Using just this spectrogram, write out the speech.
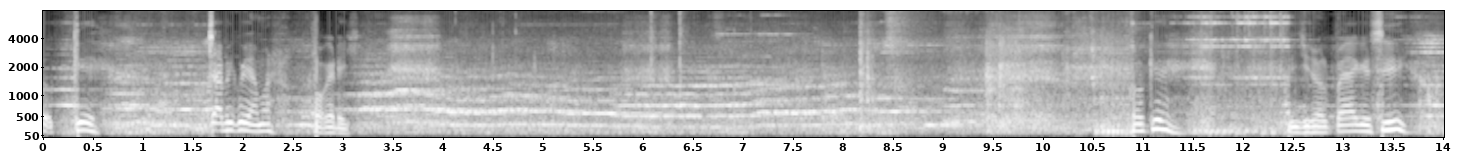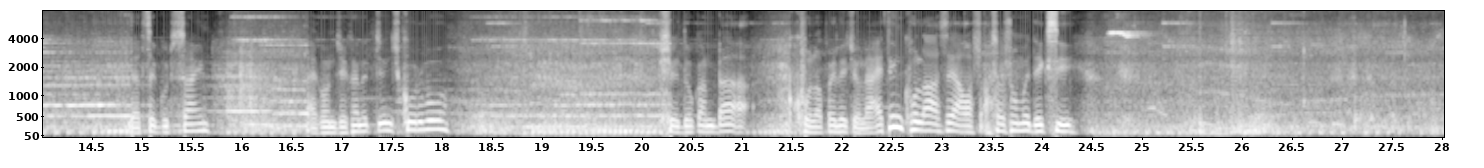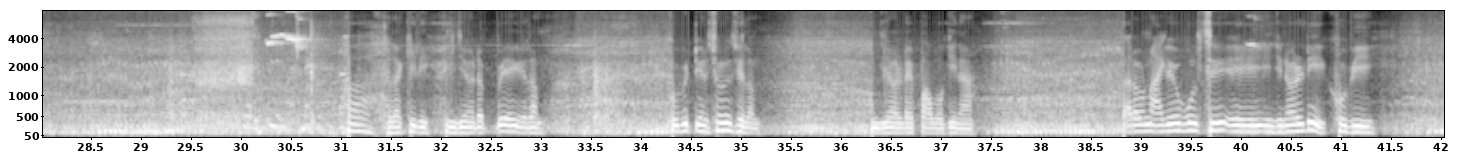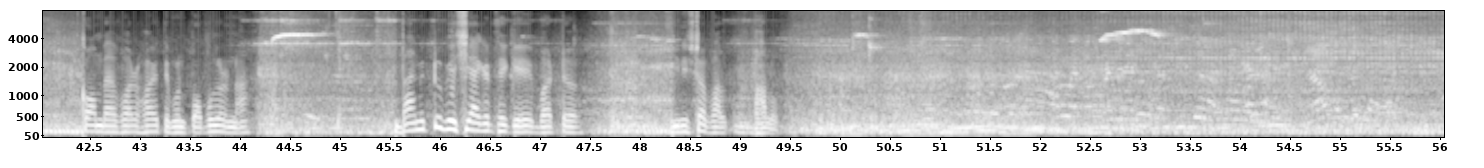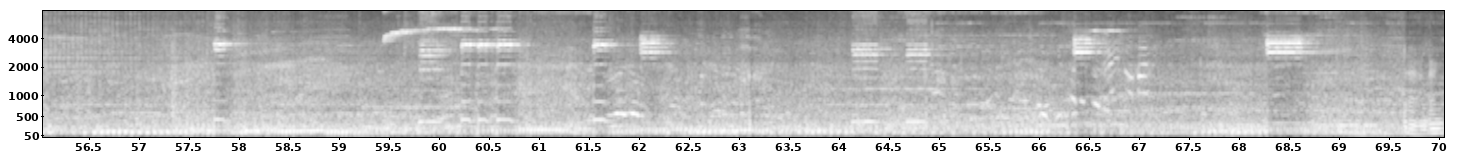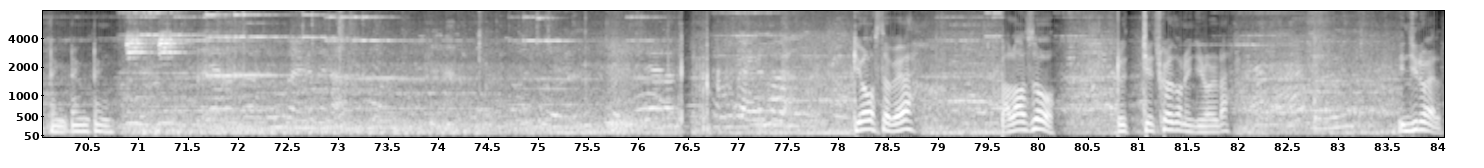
ওকে চাবি কই আমার? পকেটেই। ওকে ইঞ্জিন অয়েল পেয়ে গেছি দ্যাটস এ গুড সাইন এখন যেখানে চেঞ্জ করব সে দোকানটা খোলা পেলে চলে। আই থিঙ্ক খোলা আছে, আস- আসার সময় দেখছি। লাকিলি ইঞ্জিনটা পেয়ে গেলাম। খুবই টেনশনে ছিলাম। ইঞ্জিন অয়েলটা পাবো কি না কারণ আগেও বলছি, এই ইঞ্জিন অয়েলটি খুবই কম ব্যবহার হয়, তেমন পপুলার না। দাম একটু বেশি আগের থেকে বাট জিনিসটা ভাল- অবস্থা ভাইয়া ভালো আছো একটু চেঞ্জ করে দাও না ইঞ্জিন অয়েলটা ইঞ্জিন অয়েল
